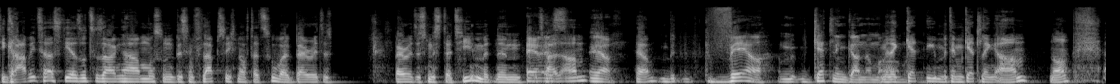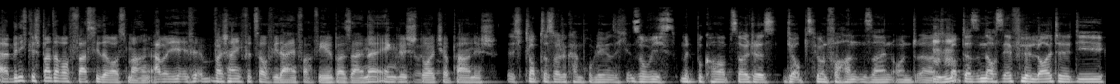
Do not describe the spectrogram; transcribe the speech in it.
die Gravitas, die er sozusagen haben muss und ein bisschen flapsig noch dazu, weil Barrett ist Barrett ist Mr. T mit einem Er Metallarm. Ist, ja. Ja. Mit Gewehr, mit einem Gatling Gun am Mit, Arm. Gatling, mit dem Gatling-Arm. Ne? Äh, bin ich gespannt darauf, was sie daraus machen. Aber wahrscheinlich wird es auch wieder einfach wählbar sein. Ne? Englisch, Deutsch, Japanisch. Ich glaube, das sollte kein Problem sein. So wie ich es mitbekommen habe, sollte es die Option vorhanden sein. Und äh, Mhm. ich glaube, da sind auch sehr viele Leute, die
